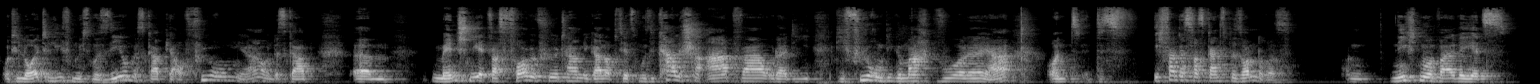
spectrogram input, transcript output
Und die Leute liefen durchs Museum, es gab ja auch Führungen, ja, und es gab ähm, Menschen, die etwas vorgeführt haben, egal ob es jetzt musikalischer Art war oder die, die Führung, die gemacht wurde, ja. Und das, ich fand das was ganz Besonderes. Und nicht nur, weil wir jetzt,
